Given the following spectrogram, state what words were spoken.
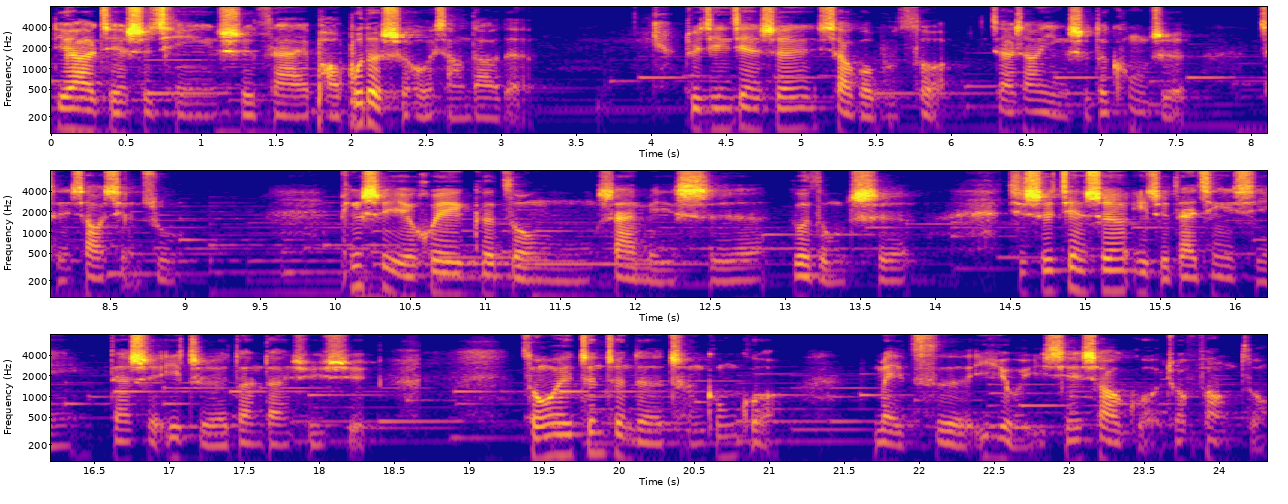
第二件事情是在跑步的时候想到的，最近健身效果不错。加上饮食的控制，成效显著。平时也会各种晒美食，各种吃。其实健身一直在进行，但是一直断断续续，从未真正的成功过。每次一有一些效果就放纵，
